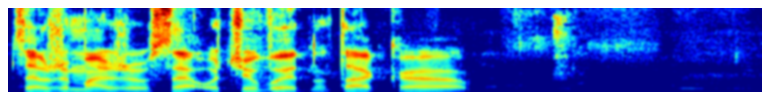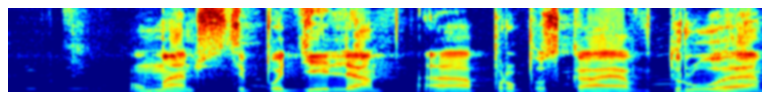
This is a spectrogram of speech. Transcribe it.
Це вже майже все очевидно. Так? У меншості Поділля пропускає вдруге.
